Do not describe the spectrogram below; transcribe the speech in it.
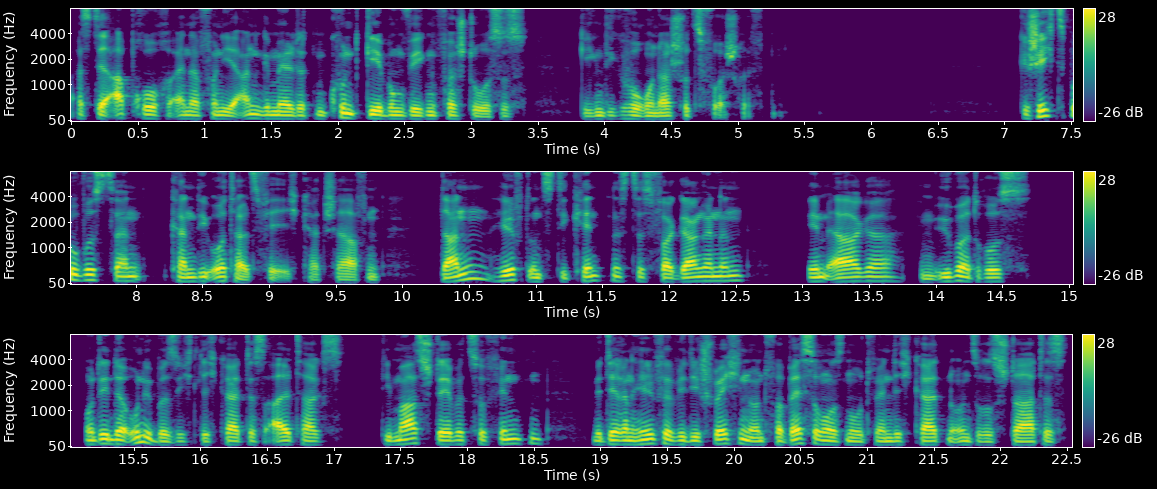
als der Abbruch einer von ihr angemeldeten Kundgebung wegen Verstoßes gegen die Corona-Schutzvorschriften. Geschichtsbewusstsein kann die Urteilsfähigkeit schärfen. Dann hilft uns die Kenntnis des Vergangenen im Ärger, im Überdruss und in der Unübersichtlichkeit des Alltags die Maßstäbe zu finden, mit deren Hilfe wir die Schwächen und Verbesserungsnotwendigkeiten unseres Staates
